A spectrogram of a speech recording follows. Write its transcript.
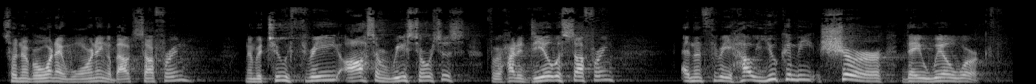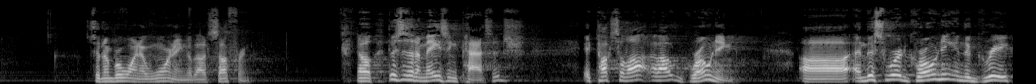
So number one, a warning about suffering. Number two, three awesome resources for how to deal with suffering. And then three, how you can be sure they will work. So number one, a warning about suffering. Now, this is an amazing passage. It talks a lot about groaning. Uh, and this word groaning in the Greek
